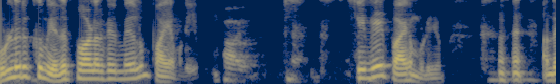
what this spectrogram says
உள்ளிருக்கும் எதிர்ப்பாளர்கள் மேலும் பாய முடியும். சிபிஐ பாய முடியும். அந்த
